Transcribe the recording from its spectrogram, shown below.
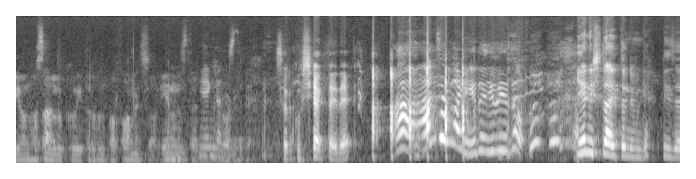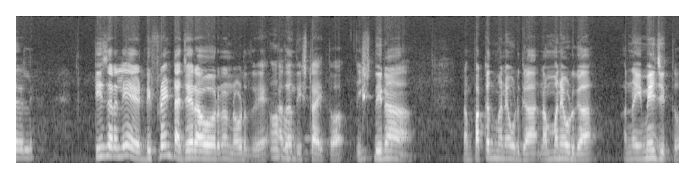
ಈ ಒಂದು ಹೊಸ ಲುಕ್ ಈ ಥರದೊಂದು ಪರ್ಫಾರ್ಮೆನ್ಸ್ ಏನ್ ಅನಿಸ್ತಾ ಇದೆ ಸರ್ ಖುಷಿ ಆಗ್ತಾ ಇದೆ. ಆನ್ಸರ್ ಮಾಡಿ ಇದು ಇದು ಇದು. ಏನ್ ಇಷ್ಟ ಆಯ್ತು ನಿಮ್ಗೆ ಟೀಸರ್ ಅಲ್ಲಿ? ಟೀಸರಲ್ಲಿ ಡಿಫ್ರೆಂಟ್ ಅಜಯ್ ರಾವ್ ಅವ್ರನ್ನ ನೋಡಿದ್ವಿ. ಅದೊಂದು ಇಷ್ಟ ಆಯಿತು. ಇಷ್ಟು ದಿನ ನಮ್ಮ ಪಕ್ಕದ ಮನೆ ಹುಡುಗ ನಮ್ಮ ಮನೆ ಹುಡುಗ ಅನ್ನೋ ಇಮೇಜ್ ಇತ್ತು.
